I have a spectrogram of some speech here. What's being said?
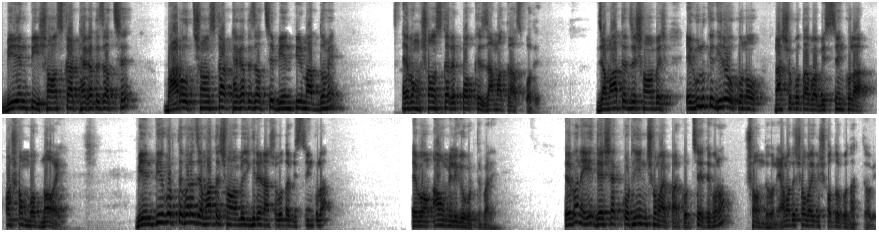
বিএনপি সংস্কার ঠেকাতে যাচ্ছে, ভারত সংস্কার ঠেকাতে যাচ্ছে বিএনপির মাধ্যমে, এবং সংস্কারের পক্ষে জামাত রাজপথে। জামাতের যে সমাবেশ, এগুলোকে ঘিরেও কোনো নাশকতা বা বিশৃঙ্খলা অসম্ভব নয়। বিএনপিও করতে পারে, জামাতের সমাবেশ ঘিরে নাশকতা বিশৃঙ্খলা এবং আওয়ামী লীগও করতে পারে। এর মানে দেশ এক কঠিন সময় পার করছে, এতে কোনো সন্দেহ নেই। আমাদের সবাইকে সতর্ক থাকতে হবে।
